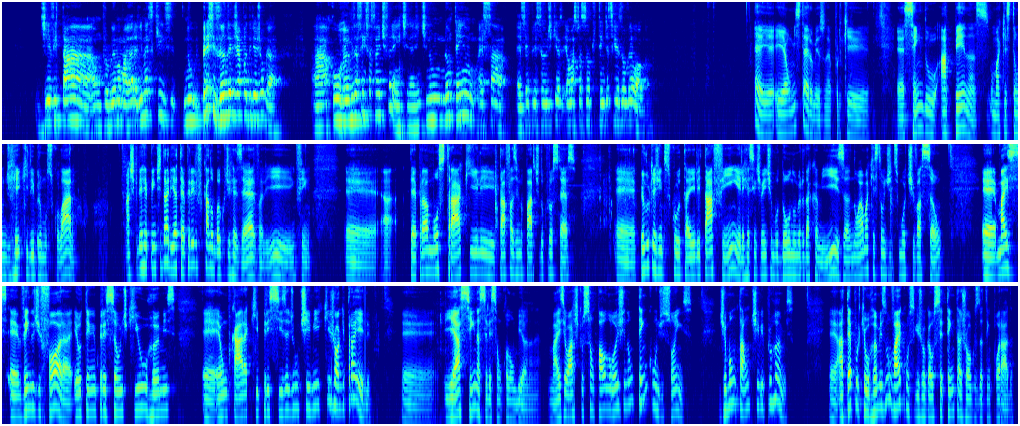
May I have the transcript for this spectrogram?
de evitar um problema maior ali, mas que no, precisando ele já poderia jogar. Ah, com o Ramos a sensação é diferente, né? A gente não, não tem essa, essa impressão de que é uma situação que tende a se resolver logo. É, e é um mistério mesmo, né? Porque é, sendo apenas uma questão de reequilíbrio muscular, acho que de repente daria até para ele ficar no banco de reserva ali, enfim. É, até para mostrar que ele está fazendo parte do processo. É, pelo que a gente escuta, ele está afim, ele recentemente mudou o número da camisa, não é uma questão de desmotivação. É, mas vendo de fora, eu tenho a impressão de que o Rames é, é um cara que precisa de um time que jogue para ele. É, e é assim na seleção colombiana, né? Mas eu acho que o São Paulo hoje não tem condições de montar um time para o Rames. É, até porque o Rames não vai conseguir jogar os 70 jogos da temporada.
